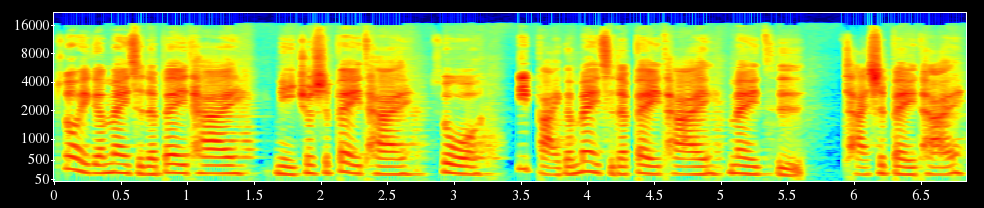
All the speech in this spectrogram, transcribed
做一个妹子的备胎，你就是备胎；做一百个妹子的备胎，妹子才是备胎。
